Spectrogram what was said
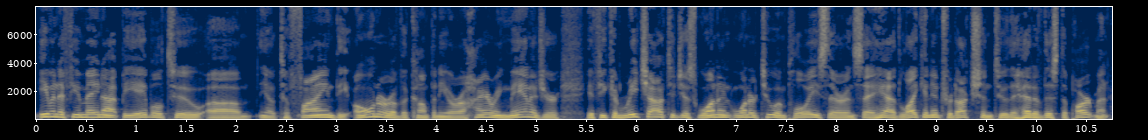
even if you may not be able to, um, you know, to find the owner of the company or a hiring manager, if you can reach out to just one one or two employees there and say, "Hey, I'd like an introduction to the the head of this department,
